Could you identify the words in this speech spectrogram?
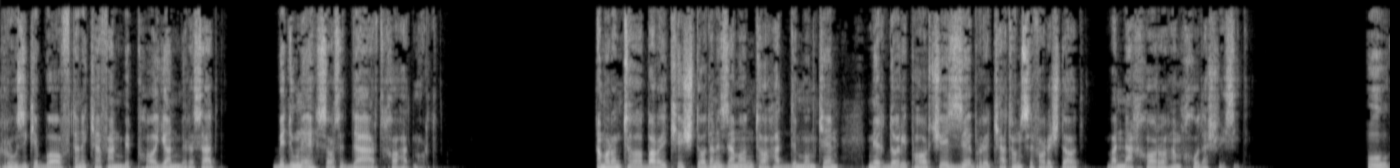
روزی که بافتن کفن به پایان برسد بدون احساس درد خواهد مرد. امارانتا برای کش دادن زمان تا حد ممکن مقداری پارچه زبر کتان سفارش داد و نخها را هم خودش ریسید. او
